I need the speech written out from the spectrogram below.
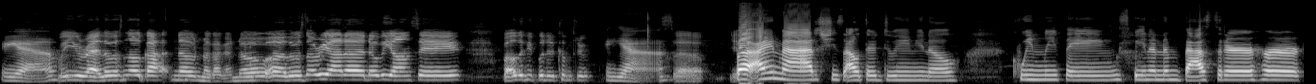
Yeah. But you're right. There was no Ga- no no Gaga, no. Uh, there was no Rihanna, no Beyonce, but other people did come through. Yeah. So yeah. But I ain't mad. She's out there doing, you know, queenly things, being an ambassador, her,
